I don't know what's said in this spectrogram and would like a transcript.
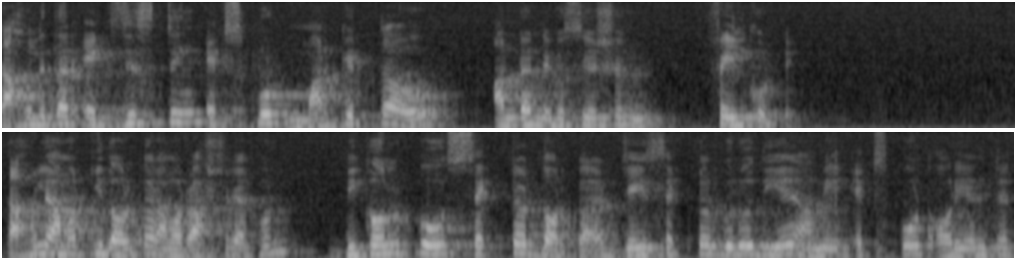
তাহলে তার এক্সিস্টিং এক্সপোর্ট মার্কেটটাও আন্ডার নেগোসিয়েশন ফেল করবে। তাহলে আমার কি দরকার? আমার রাষ্ট্রের এখন বিকল্প সেক্টর দরকার, যেই সেক্টরগুলো দিয়ে আমি এক্সপোর্ট ওরিয়েন্টেড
